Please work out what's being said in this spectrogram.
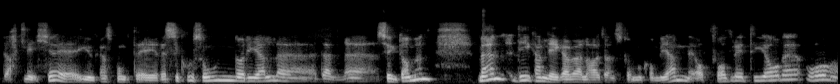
virkelig ikke i utgangspunktet i risikosonen når det gjelder denne sykdommen. Men de kan likevel ha et ønske om å komme hjem. Vi oppfordrer dem til å gjøre det, og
